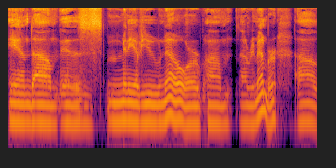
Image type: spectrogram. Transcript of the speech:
And um, as many of you know or um, uh, remember, uh,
